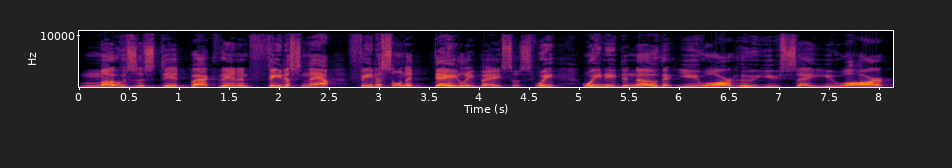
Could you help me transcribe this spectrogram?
Moses did back then and feed us now. Feed us on a daily basis. We, we need to know that you are who you say you are.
